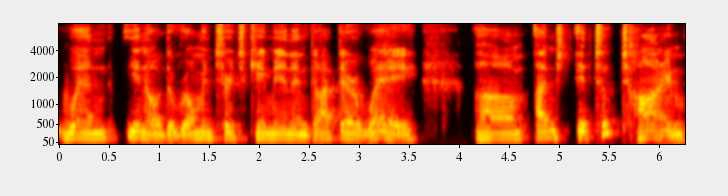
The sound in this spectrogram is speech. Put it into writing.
when you know the Roman Church came in and got their way, um, I'm. It took time.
